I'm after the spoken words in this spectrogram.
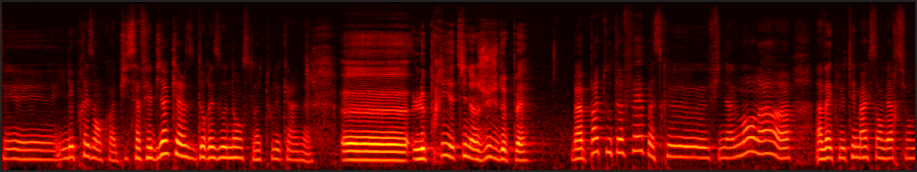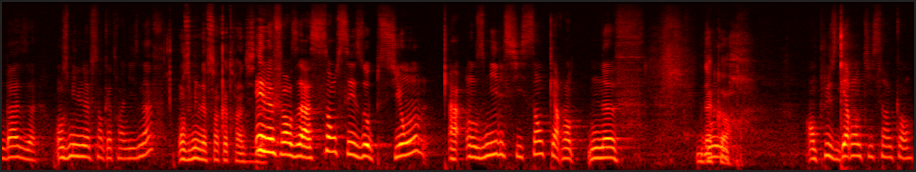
c'est, il est présent. Quoi. Puis ça fait bien caisse de résonance, là, tous les carénages. euh, le prix est-il un juge de paix? Ben, pas tout à fait, parce que finalement, là, euh, avec le T-Max en version de base, 11 999, 11 999. et le Forza sans ses options, à 11 649. D'accord. En plus, garantie 5 ans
